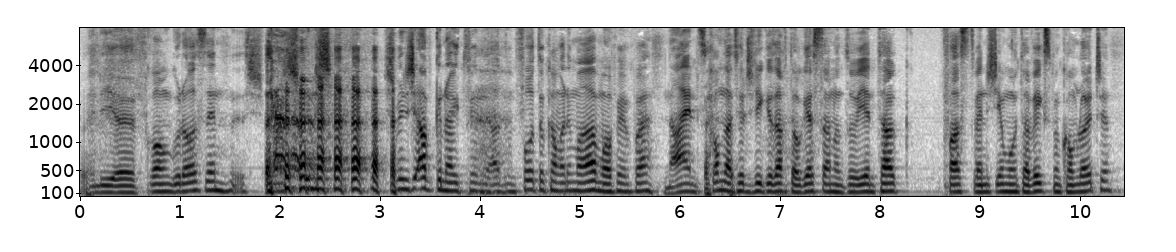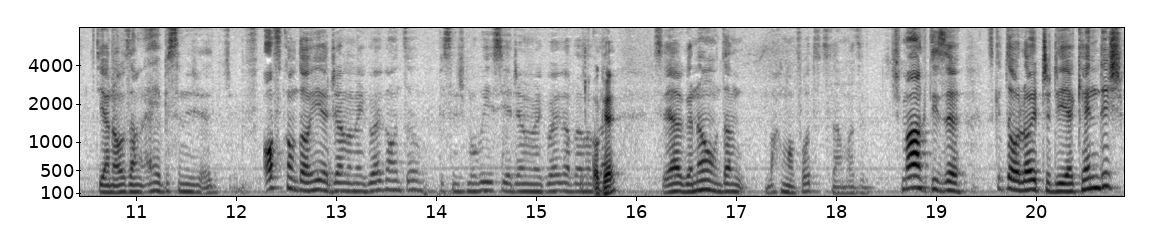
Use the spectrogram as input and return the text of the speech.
Wenn die äh, Frauen gut aussehen, ich bin, ich, bin nicht, ich bin nicht abgeneigt. Finde. Also ein Foto kann man immer haben, auf jeden Fall. Nein, es kommt natürlich, wie gesagt, auch gestern und so jeden Tag fast, wenn ich irgendwo unterwegs bin, kommen Leute, die dann auch sagen, ey, bist du nicht, oft kommt auch hier German McGregor und so, bist du nicht Maurice hier, German McGregor, bla bla bla. Okay. So, ja, genau, und dann machen wir ein Foto zusammen. Also ich mag diese, es gibt auch Leute, die erkennen dich,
